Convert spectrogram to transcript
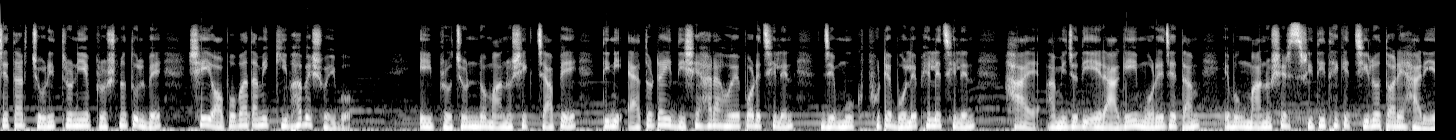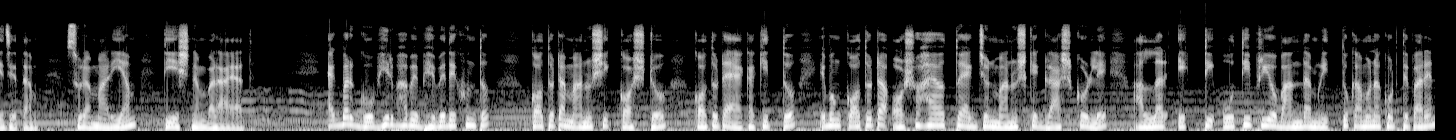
যে তার চরিত্র নিয়ে প্রশ্ন তুলবে, সেই অপবাদ আমি কীভাবে সইব? এই প্রচণ্ড মানসিক চাপে তিনি এতটাই দিশেহারা হয়ে পড়েছিলেন যে মুখ ফুটে বলে ফেলেছিলেন, হায়, আমি যদি এর আগেই মরে যেতাম এবং মানুষের স্মৃতি থেকে চিরতরে হারিয়ে যেতাম। সুরা মারিয়াম, তিরিশ নম্বর আয়াত। একবার গভীরভাবে ভেবে দেখুন তো, কতটা মানসিক কষ্ট, কতটা একাকিত্ব এবং কতটা অসহায়ত্ব একজন মানুষকে গ্রাস করলে আল্লাহর একটি অতি প্রিয় বান্দা মৃত্যু কামনা করতে পারেন?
